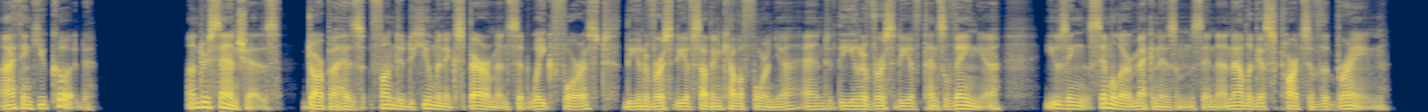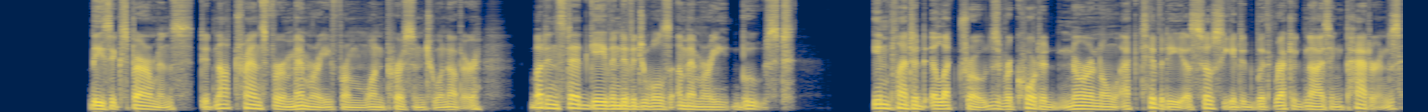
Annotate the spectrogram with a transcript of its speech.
I think you could. Under Sanchez, DARPA has funded human experiments at Wake Forest, the University of Southern California, and the University of Pennsylvania, using similar mechanisms in analogous parts of the brain. These experiments did not transfer memory from one person to another, but instead gave individuals a memory boost. Implanted electrodes recorded neuronal activity associated with recognizing patterns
